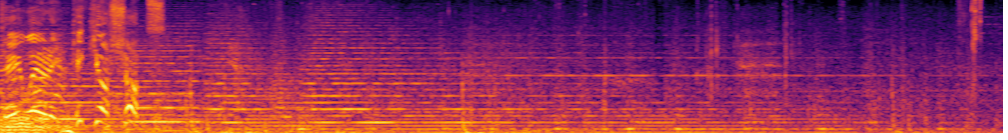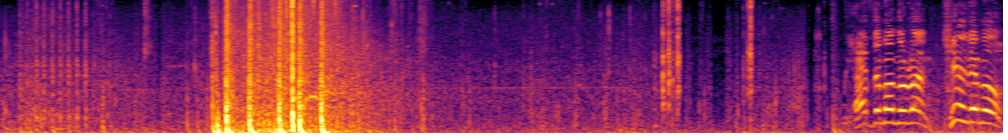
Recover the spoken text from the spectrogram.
Stay wary. Pick your shots. We have them on the run. Kill them all.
